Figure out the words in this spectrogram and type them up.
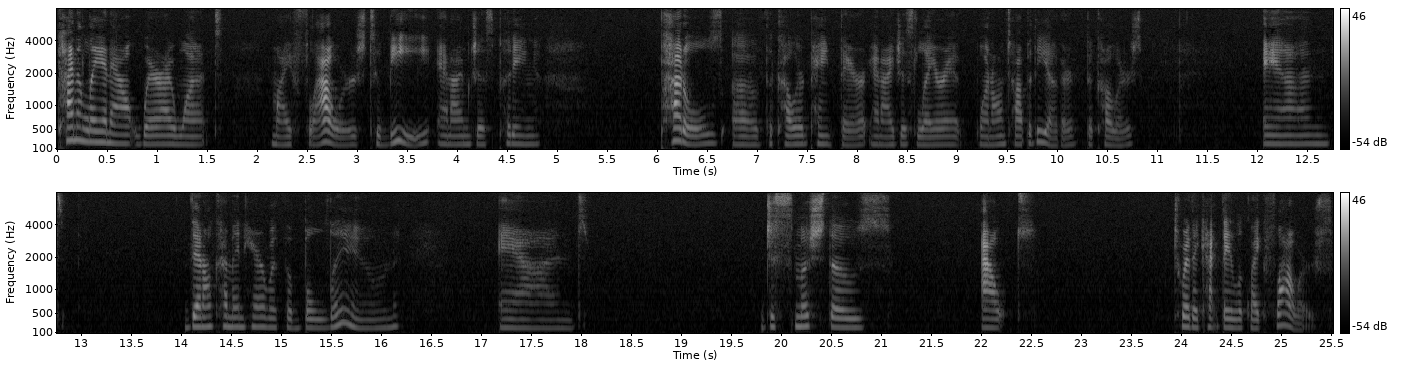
kind of laying out where I want my flowers to be and I'm just putting puddles of the colored paint there and I just layer it one on top of the other, the colors. And then I'll come in here with a balloon and just smush those out to where they they look like flowers.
